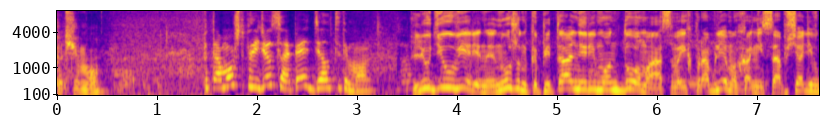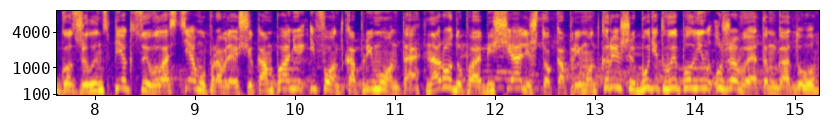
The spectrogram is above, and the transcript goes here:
Почему? Потому что придется опять делать ремонт. Люди уверены, нужен капитальный ремонт дома. О своих проблемах они сообщали в госжилинспекцию, властям, управляющую компанию и фонд капремонта. Народу пообещали, что капремонт крыши будет выполнен уже в этом году.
